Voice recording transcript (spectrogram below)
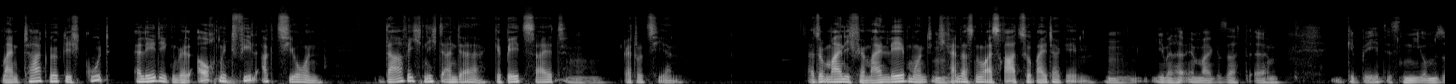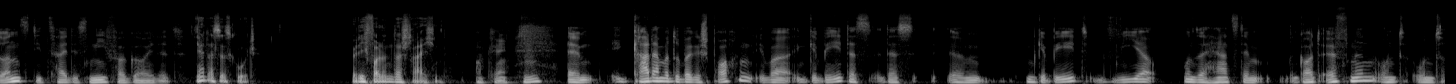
meinen Tag wirklich gut erledigen will, auch mit viel Aktion, darf ich nicht an der Gebetszeit Mhm. reduzieren. Also meine ich für mein Leben und ich kann das nur als Rat so weitergeben. Mhm. Jemand hat mir mal gesagt, ähm, Gebet ist nie umsonst, die Zeit ist nie vergeudet. Ja, das ist gut. Würde ich voll unterstreichen. Okay. Hm? Ähm, Gerade haben wir darüber gesprochen, über Gebet, dass, dass ähm, im Gebet wir unser Herz dem Gott öffnen und, und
